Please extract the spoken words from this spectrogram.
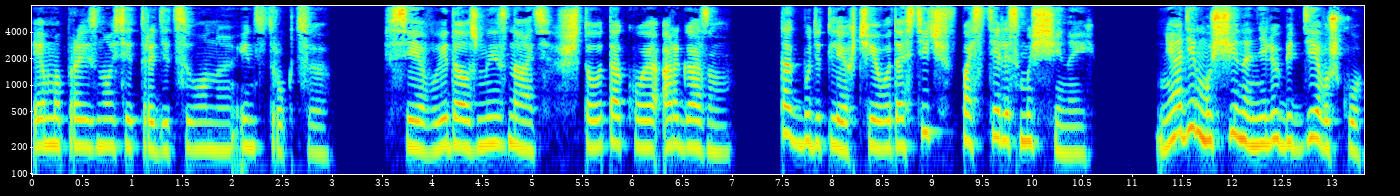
Эмма произносит традиционную инструкцию. Все вы должны знать, что такое оргазм. Так будет легче его достичь в постели с мужчиной. Ни один мужчина не любит девушку,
